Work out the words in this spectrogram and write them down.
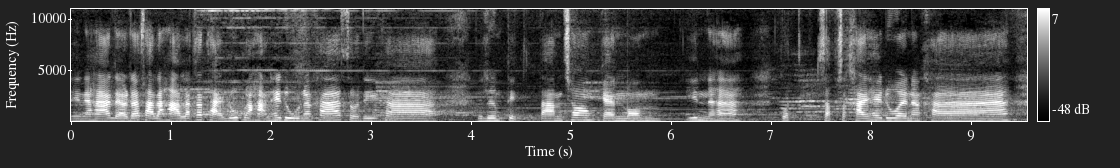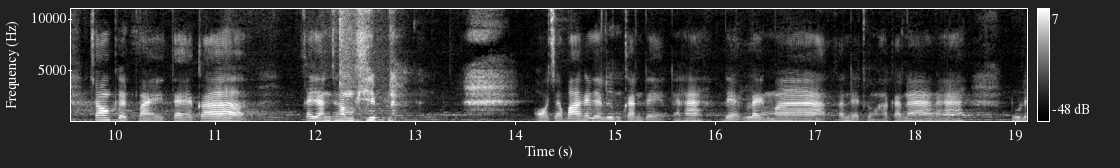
นี่นะคะ เดี๋ยวได้ทานอาหารแล้วก็ถ่ายรูปอาหารให้ดูนะคะ สวัสดีค่ะ อย่าลืมติดตามช่องแกนมอมยินนะคะ กด subscribe ให้ด้วยนะคะ ช่องเกิดใหม่แต่ก็ขยันทำคลิป ออกจากบ้านก็อย่าลืมกันแดดนะคะ แดดแรงมากกันแดดของอากาน่านะคะ ดูแล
